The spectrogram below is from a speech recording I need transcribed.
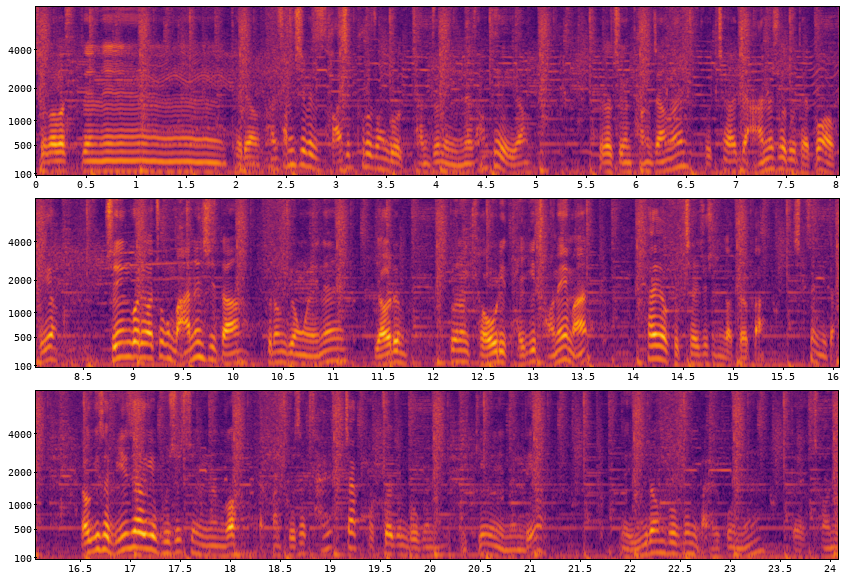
제가 봤을 때는 대략 한 30에서 40% 정도 잔존해 있는 상태예요. 그래서 지금 당장은 교체하지 않으셔도 될 것 같고요. 주행거리가 조금 많으시다 그런 경우에는 여름 또는 겨울이 되기 전에만 타이어 교체해 주시는 게 어떨까 싶습니다. 여기서 미세하게 보실 수 있는 거 약간 도색 살짝 벗겨진 부분이 있기는 있는데요. 네, 이런 부분 말고는 네, 전혀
